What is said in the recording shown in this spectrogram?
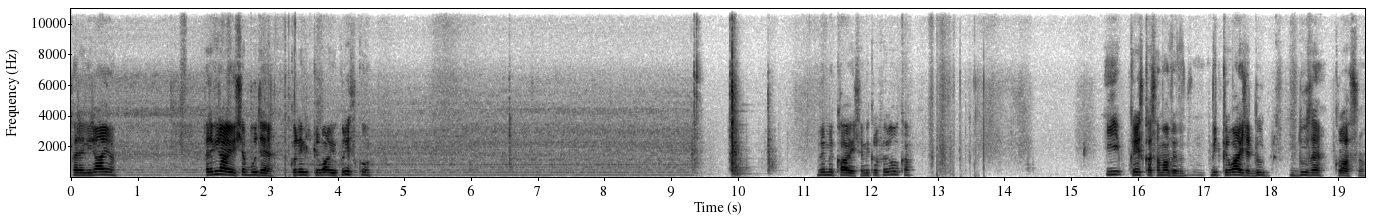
Перевіряю. Перевіряю, що буде, коли відкриваю кришку. Вимикається мікрохвильовка. І кришка сама відкривається дуже класно.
